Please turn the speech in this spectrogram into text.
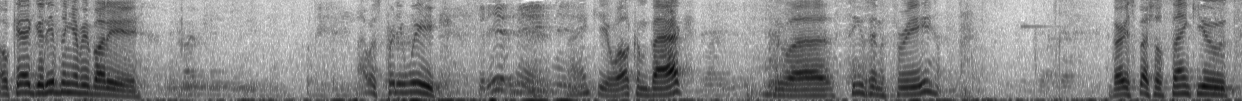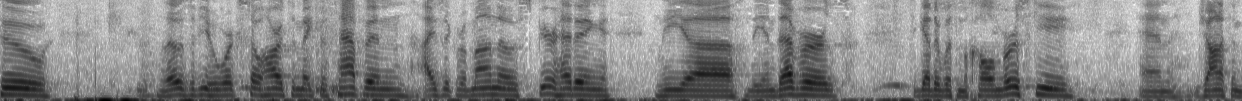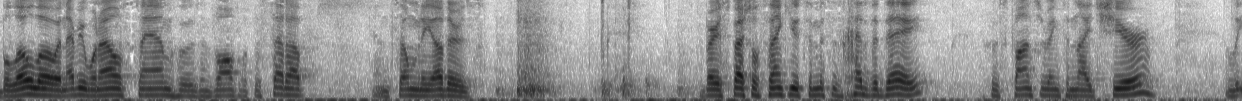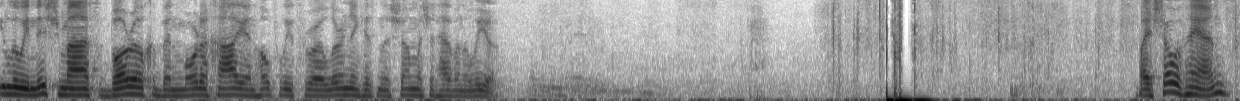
Okay, good evening, everybody. That was pretty weak. Good evening. Thank you. Welcome back to uh, season three. Very special thank you to those of you who worked so hard to make this happen. Isaac Romano spearheading the, uh, the endeavors, together with Michal Mursky and Jonathan Bololo and everyone else, Sam, who's involved with the setup, and so many others. A very special thank you to Mrs. Chedvedei, who's sponsoring tonight's shir. Le'ilui Nishmas Baruch ben Mordechai, and hopefully through our learning, his neshama should have an aliyah. By show of hands,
